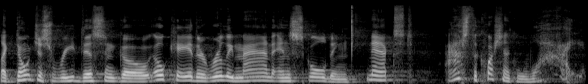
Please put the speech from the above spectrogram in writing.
Like, don't just read this and go, okay, they're really mad and scolding. Next, ask the question, like, why?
